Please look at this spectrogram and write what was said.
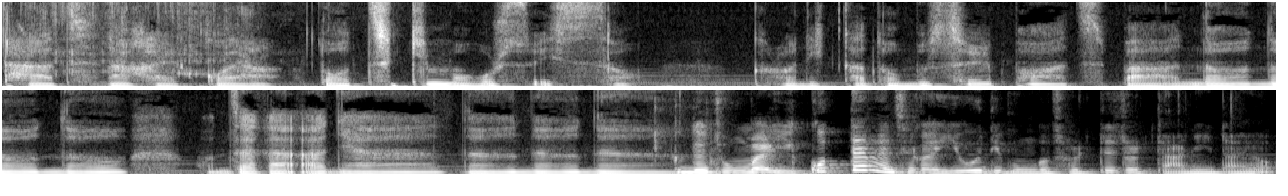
다 지나갈 거야 너 치킨 먹을 수 있어 그러니까 너무 슬퍼하지 마 no no 혼자가 아니야 no no 근데 정말 이 꽃 때문에 제가 이 옷 입은 거 절대 절대 아니다요.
